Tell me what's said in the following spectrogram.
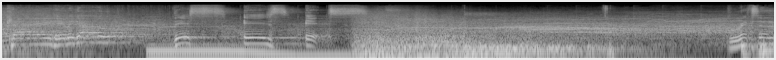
Okay, here we go. This is it. Britain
